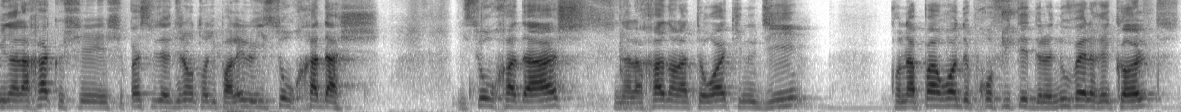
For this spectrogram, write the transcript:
une alakha que je ne sais pas si vous avez déjà entendu parler, le Issour Khadash. Issour Khadash, c'est une alakha dans la Torah qui nous dit qu'on n'a pas le droit de profiter de la nouvelle récolte,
